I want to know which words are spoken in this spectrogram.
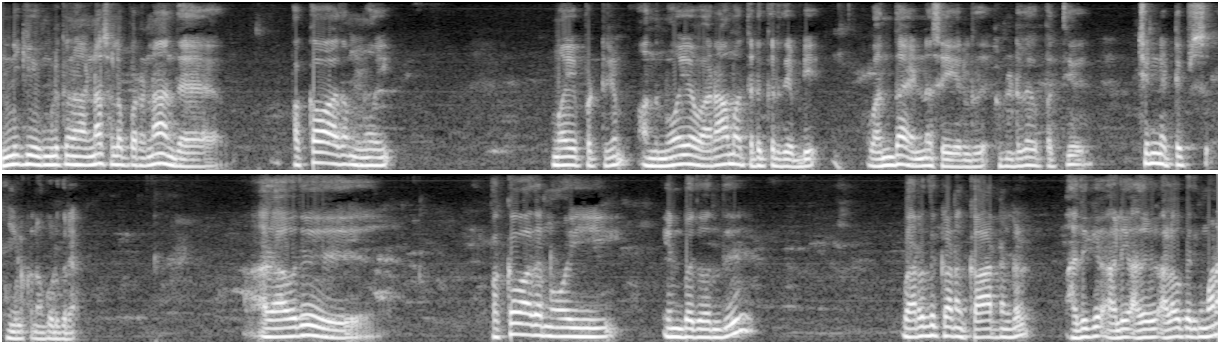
இன்றைக்கி உங்களுக்கு நான் என்ன சொல்ல போகிறேன்னா அந்த பக்கவாதம் நோய் நோயை பற்றியும் அந்த நோயை வராமல் தடுக்கிறது எப்படி வந்தால் என்ன செய்கிறது அப்படின்றத பற்றி சின்ன டிப்ஸ் உங்களுக்கு நான் கொடுக்குறேன். அதாவது பக்கவாத நோய் என்பது வந்து வர்றதுக்கான காரணங்கள் அதிக அளி அது அளவுக்கு அதிகமான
